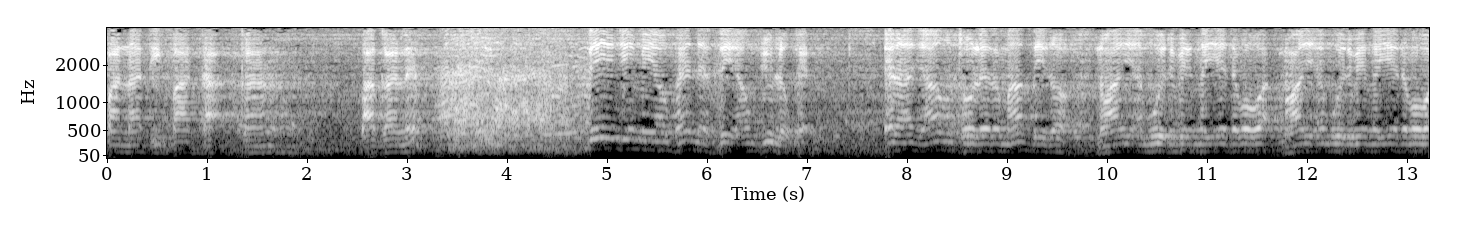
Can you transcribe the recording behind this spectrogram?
ပါဏာတိပါဒကံဘာကံလဲ သေခြင်းမရောက်ဖဲနဲ့သေအောင်ပြုလုပ်ခဲ့အဲဒါကြောင့်ထိုလေသမားသိတော့နွားရဲ့အမွေတပင်ငရဲတဘောကနွားရဲ့အမွေတပင်ငရဲတဘောက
